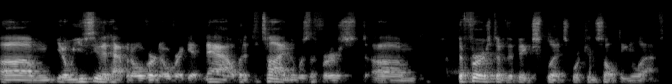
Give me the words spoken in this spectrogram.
um, you know, you see that happen over and over again now. But at the time, it was the first, um, the first of the big splits where consulting left.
